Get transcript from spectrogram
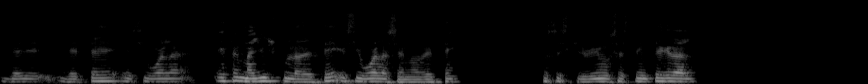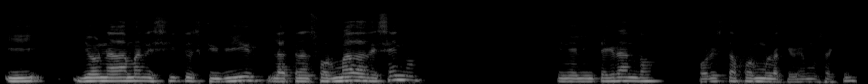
de, de, t es igual a, f mayúscula de t es igual a seno de t. Entonces escribimos esta integral y yo nada más necesito escribir la transformada de seno en el integrando por esta fórmula que vemos aquí.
